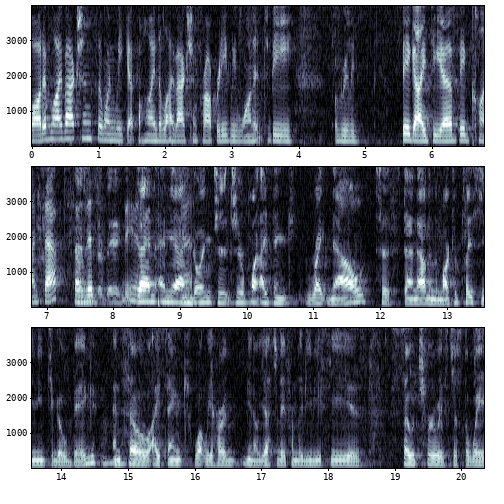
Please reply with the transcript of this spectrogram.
lot of live action. So when we get behind a live action property, we want it to be a really big idea, big concept. So this, Yeah, and, and yeah, Yeah. and going to, to your point, I think right now to stand out in the marketplace, you need to go big. Mm-hmm. And so I think what we heard, you know, yesterday from the BBC is so true. Is just the way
